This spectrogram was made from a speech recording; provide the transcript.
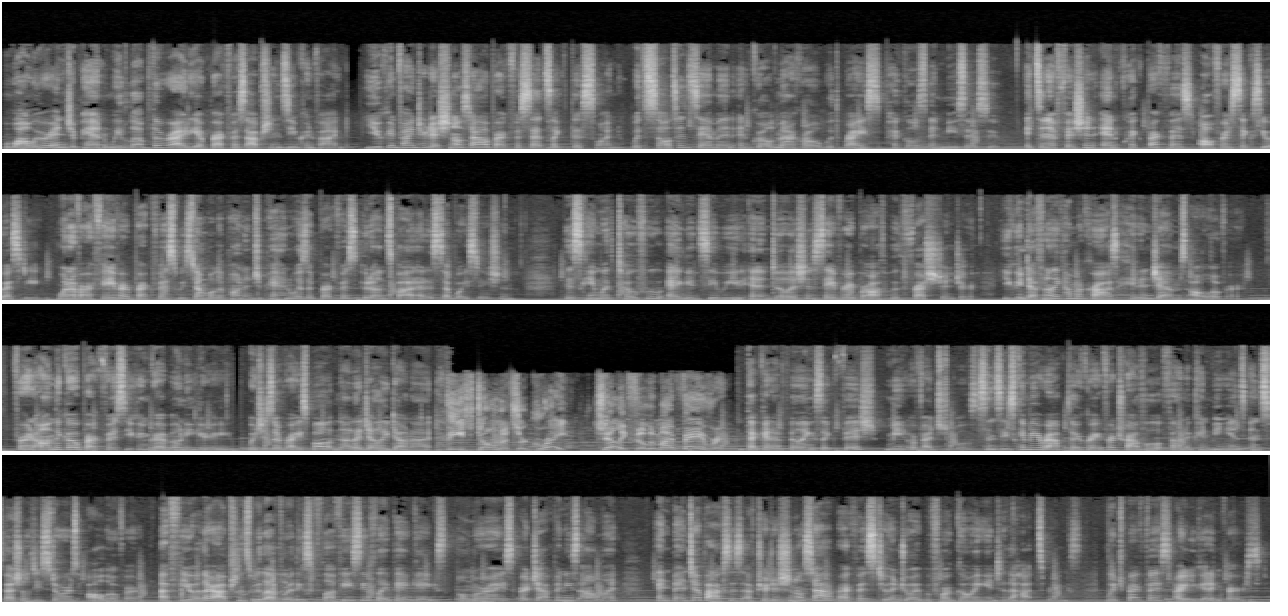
While we were in Japan, we loved the variety of breakfast options you can find. You can find traditional style breakfast sets like this one, with salted salmon and grilled mackerel with rice, pickles, and miso soup. It's an efficient and quick breakfast, all for 6 USD. One of our favorite breakfasts we stumbled upon in Japan was a breakfast udon spot at a subway station. This came with tofu, egg, and seaweed in a delicious savory broth with fresh ginger. You can definitely come across hidden gems all over. For an on the go breakfast, you can grab onigiri, which is a rice ball, not a jelly donut. These donuts are great! Jelly filled are my favorite! That can have fillings like fish, meat, or vegetables. Since these can be wrapped, they're great for travel, found at convenience and specialty stores all over. A few other options we love were these fluffy souffle pancakes, omurice, or Japanese omelet, and bento boxes of traditional style breakfast to enjoy before going into the hot springs. Which breakfast are you getting first?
